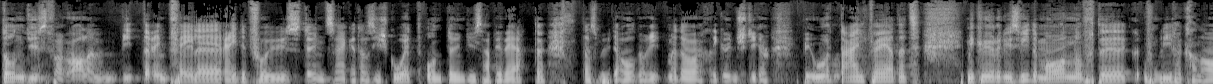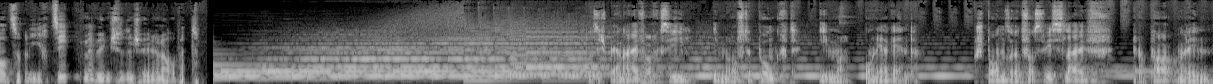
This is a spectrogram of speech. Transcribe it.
Könnt uns vor allem weiterempfehlen, redet von uns, könnt sagen, das ist gut und könnt uns auch bewerten, dass wir bei den Algorithmen da ein bisschen günstiger beurteilt werden. Wir hören uns wieder morgen auf, der, auf dem gleichen Kanal zur gleichen Zeit. Wir wünschen einen schönen Abend. Das war Bern einfach, immer auf den Punkt, immer ohne Agenda. Gesponsert von Swiss Life, ihrer Partnerin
